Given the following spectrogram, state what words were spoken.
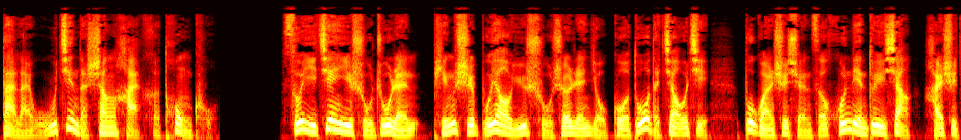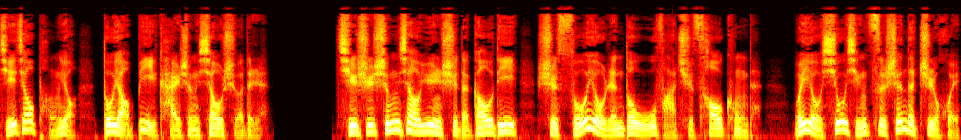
带来无尽的伤害和痛苦，所以建议属猪人平时不要与属蛇人有过多的交际，不管是选择婚恋对象还是结交朋友，都要避开生肖蛇的人。其实生肖运势的高低是所有人都无法去操控的，唯有修行自身的智慧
